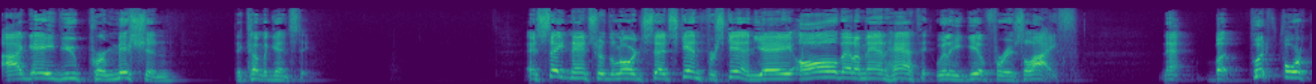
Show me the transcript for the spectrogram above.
I gave you permission to come against him. And Satan answered the Lord and said, Skin for skin, yea, all that a man hath will he give for his life. Now, but put forth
